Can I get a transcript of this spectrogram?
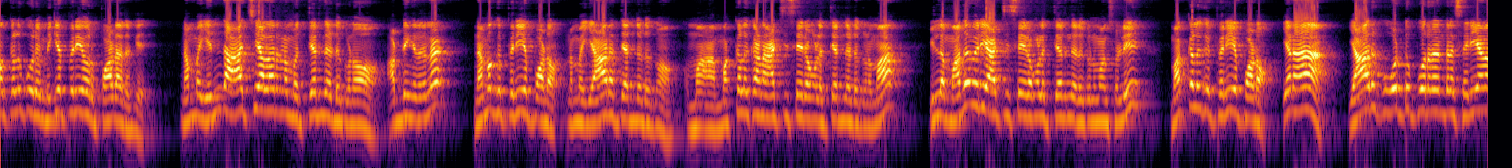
மக்களுக்கு ஒரு மிகப்பெரிய ஒரு பாடம் இருக்குது நம்ம எந்த ஆட்சியாளரை நம்ம தேர்ந்தெடுக்கணும் அப்படிங்கிறதுல நமக்கு பெரிய பாடம். நம்ம யாரை தேர்ந்தெடுக்கணும்? மக்களுக்கான ஆட்சி செய்கிறவங்கள தேர்ந்தெடுக்கணுமா? இல்லை மதவெறி ஆட்சி செய்கிறவங்கள தேர்ந்தெடுக்கணுமான்னு சொல்லி மக்களுக்கு பெரிய பாடம். ஏன்னா யாருக்கு ஓட்டு போடுறன்ற சரியான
